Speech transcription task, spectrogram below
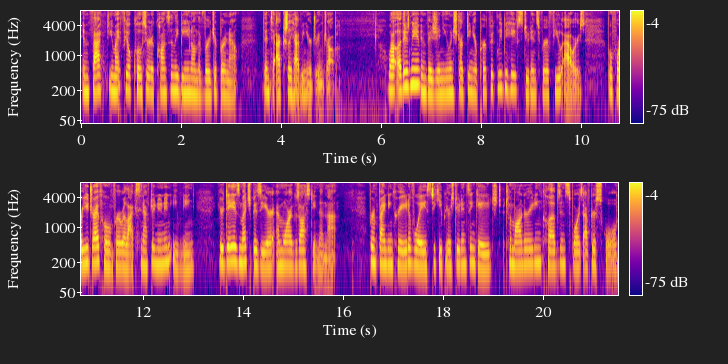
In fact, you might feel closer to constantly being on the verge of burnout than to actually having your dream job. While others may envision you instructing your perfectly behaved students for a few hours before you drive home for a relaxing afternoon and evening, your day is much busier and more exhausting than that. From finding creative ways to keep your students engaged, to moderating clubs and sports after school,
